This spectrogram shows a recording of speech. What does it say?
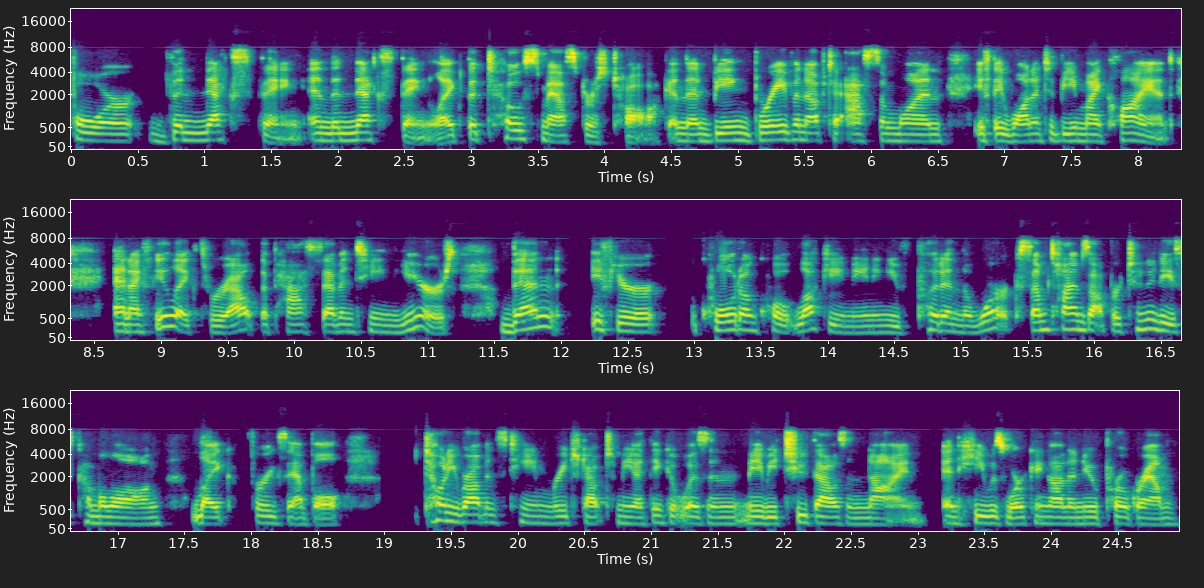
for the next thing and the next thing, like the Toastmasters talk, and then being brave enough to ask someone if they wanted to be my client. And I feel like throughout the past 17 years, then if you're quote unquote lucky, meaning you've put in the work, sometimes opportunities come along, like, for example, Tony Robbins' team reached out to me, I think it was in maybe 2009, and he was working on a new program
